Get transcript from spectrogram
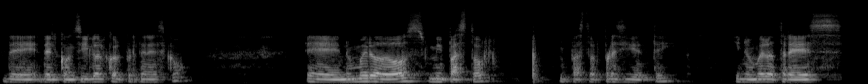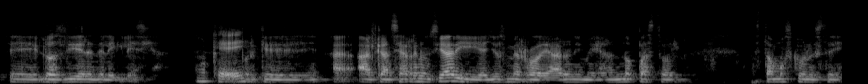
de, del concilio al cual pertenezco. Eh, número dos, mi pastor, mi pastor presidente. Y número tres, eh, los líderes de la iglesia. Okay. Porque alcancé a renunciar y ellos me rodearon y me dijeron, no, pastor, estamos con usted.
